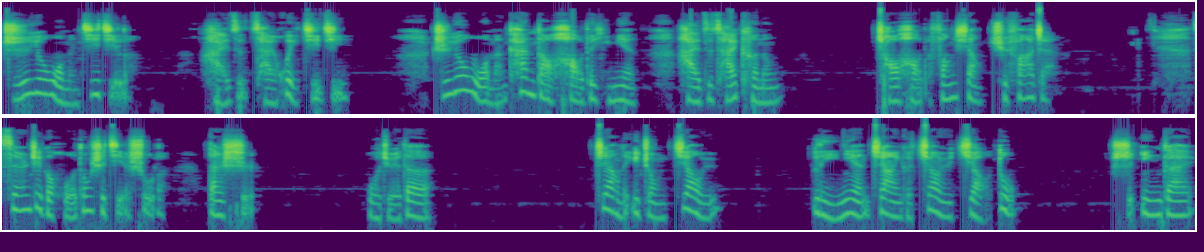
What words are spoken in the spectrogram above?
只有我们积极了，孩子才会积极；只有我们看到好的一面，孩子才可能朝好的方向去发展。虽然这个活动是结束了，但是我觉得这样的一种教育理念，这样一个教育角度是应该。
